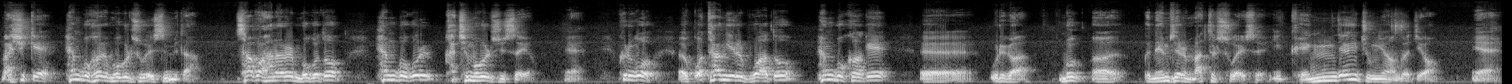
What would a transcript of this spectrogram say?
맛있게 행복하게 먹을 수가 있습니다. 사과 하나를 먹어도 행복을 같이 먹을 수 있어요. 예. 그리고 어, 꽃향기를 보아도 행복하게 에, 우리가 먹, 어, 그 냄새를 맡을 수가 있어요. 이 굉장히 중요한 거죠. 예.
